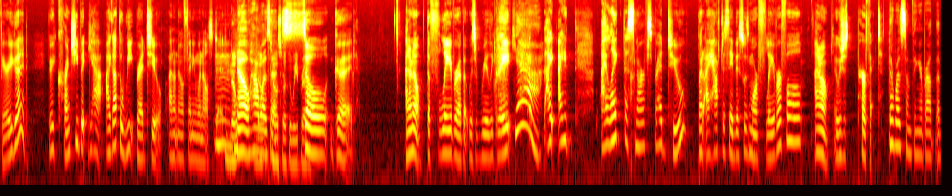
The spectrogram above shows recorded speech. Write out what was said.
very good. Very crunchy, but yeah, I got the wheat bread too. I don't know if anyone else did. nope, No, how nope, was Tell it? us about the wheat bread. So good. I don't know. The flavor of it was really great. yeah I I I like the snarf spread too, but I have to say this was more flavorful. I don't know. It was just perfect. there was something about the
